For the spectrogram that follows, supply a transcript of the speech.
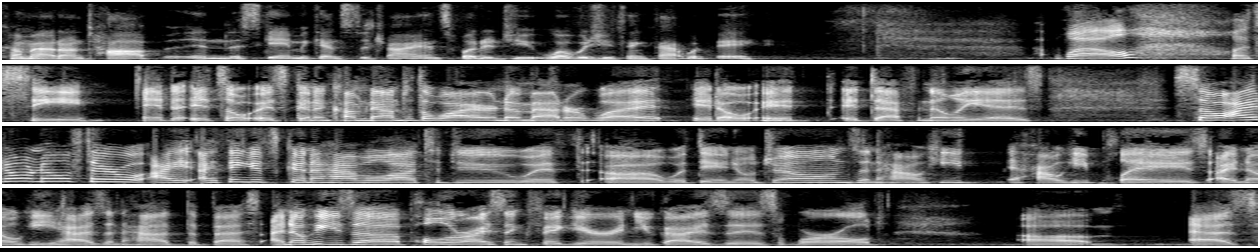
come out on top in this game against the Giants, what did you what would you think that would be? Well, let's see. It, it's it's going to come down to the wire, no matter what. It it it definitely is. So I don't know if there. I, I think it's going to have a lot to do with uh, with Daniel Jones and how he how he plays. I know he hasn't had the best. I know he's a polarizing figure in you guys' world, um, as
